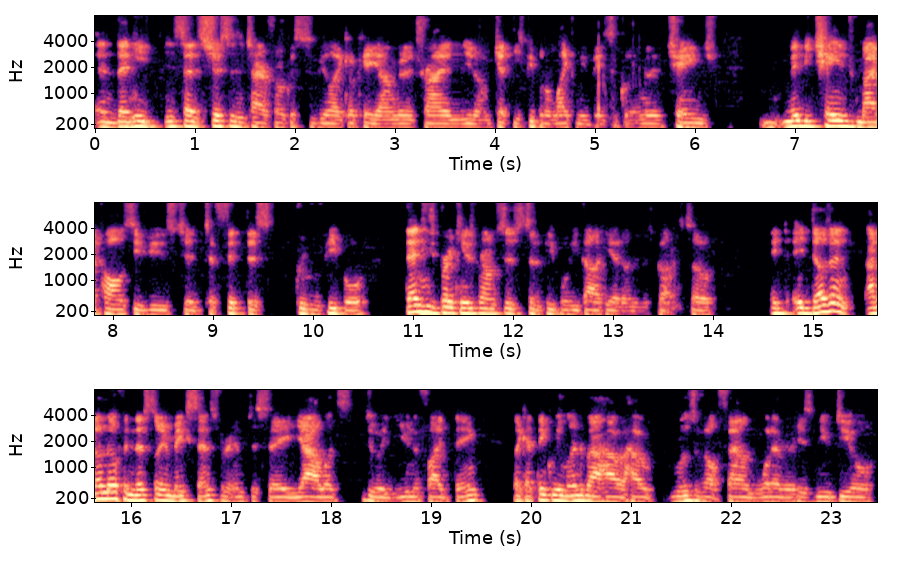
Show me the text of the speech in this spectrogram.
and then he instead shifts his entire focus to be like, okay, yeah, I'm going to try and you know get these people to like me. Basically, I'm going to change, maybe change my policy views to to fit this group of people. Then he's breaking his promises to the people he thought he had under his belt. So it, it doesn't. I don't know if it necessarily makes sense for him to say, yeah, let's do a unified thing. Like I think we learned about how how Roosevelt found whatever his New Deal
